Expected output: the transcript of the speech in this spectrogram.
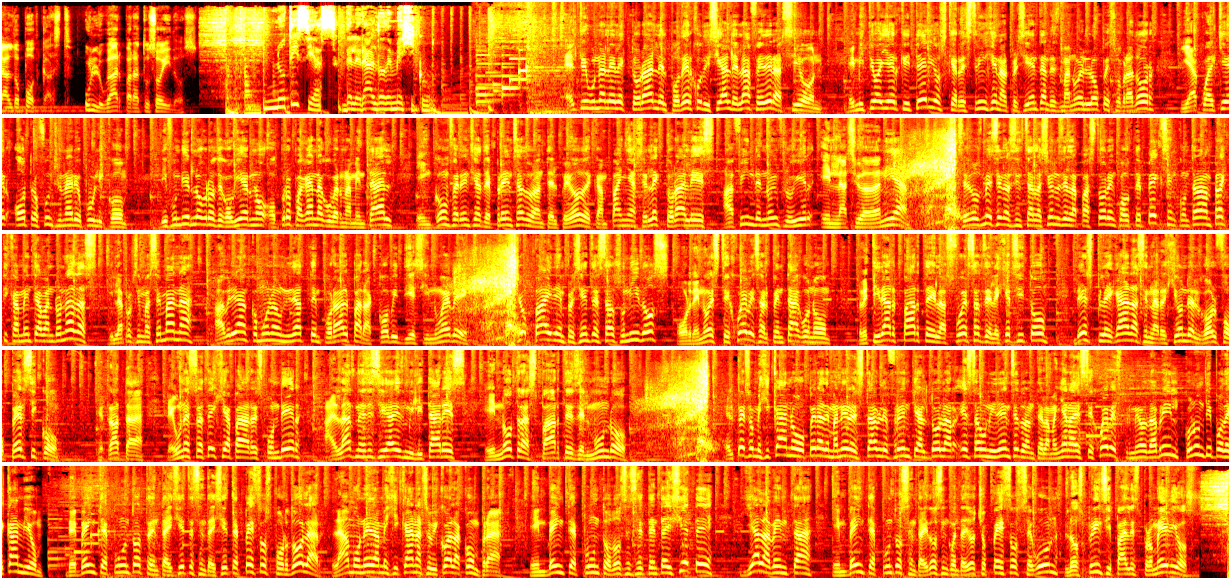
Heraldo Podcast, un lugar para tus oídos. Noticias del Heraldo de México. El Tribunal Electoral del Poder Judicial de la Federación emitió ayer criterios que restringen al presidente Andrés Manuel López Obrador y a cualquier otro funcionario público difundir logros de gobierno o propaganda gubernamental en conferencias de prensa durante el periodo de campañas electorales a fin de no influir en la ciudadanía. Hace dos meses las instalaciones de la Pastora en Cuautepec se encontraban prácticamente abandonadas y la próxima semana abrirán como una unidad temporal para COVID-19. Joe Biden, presidente de Estados Unidos, ordenó este jueves al Pentágono retirar parte de las fuerzas del ejército desplegadas en la región del Golfo Pérsico que trata de una estrategia para responder a las necesidades militares en otras partes del mundo. El peso mexicano opera de manera estable frente al dólar estadounidense durante la mañana de este jueves, primero de abril, con un tipo de cambio de 20.3767 pesos por dólar. La moneda mexicana se ubicó a la compra en 20.1277 y a la venta en 20.6258 pesos según los principales promedios.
